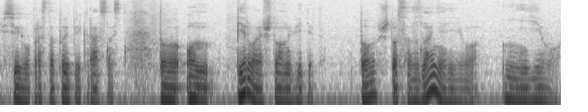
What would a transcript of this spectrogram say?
и всю его простоту и прекрасность, то он первое, что он видит, то, что сознание его не его.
